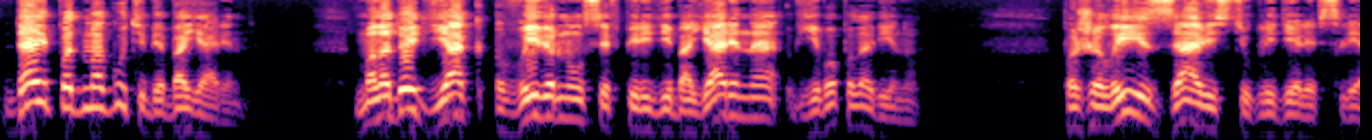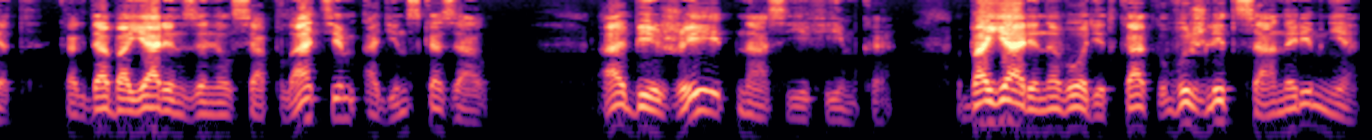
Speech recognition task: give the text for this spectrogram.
Дай подмогу тебе, боярин. Молодой дьяк вывернулся впереди боярина в его половину. Пожилые с завистью глядели вслед. Когда боярин занялся платьем, один сказал: "Обижит нас Ефимка. Боярина водит как выжлеца на ремне.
